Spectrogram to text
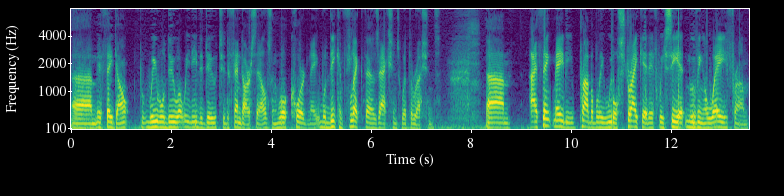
Um, if they don't, we will do what we need to do to defend ourselves, and we'll coordinate, we'll deconflict those actions with the Russians. Um, I think maybe, probably, we'll strike it if we see it moving away from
